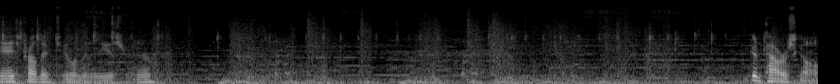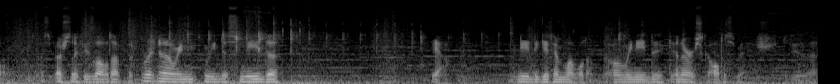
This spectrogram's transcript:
Yeah, he's probably too limited use right now. Good power skull, especially if he's leveled up, but right now we, we just need to... Yeah, we need to get him leveled up though, and we need to get our skull to smash to do that.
